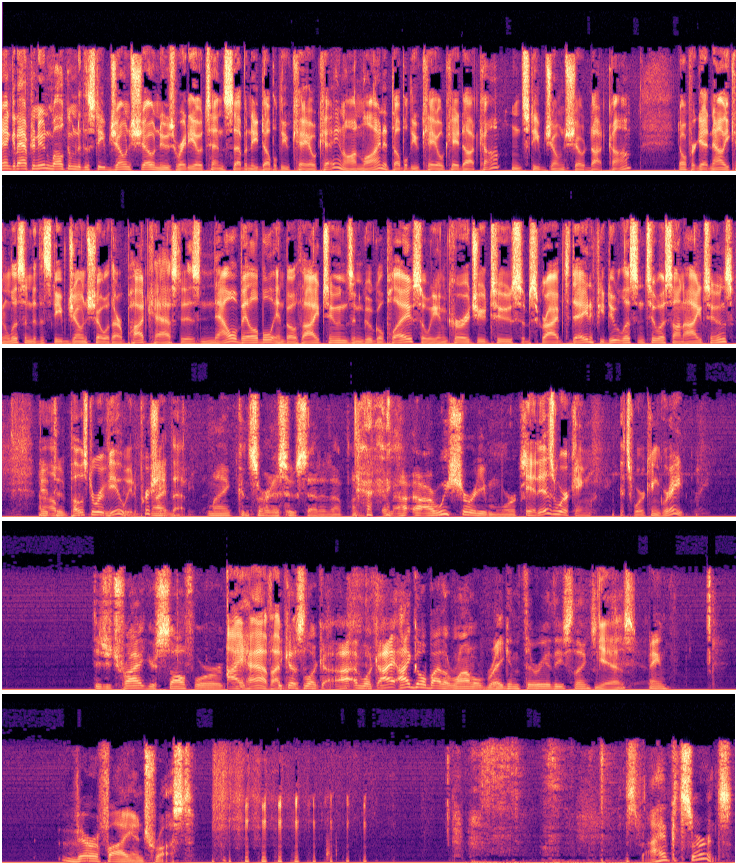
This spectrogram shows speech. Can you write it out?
And good afternoon. Welcome to the Steve Jones Show, News Radio 1070 WKOK, and online at WKOK.com and SteveJonesShow.com. Don't forget now you can listen to the Steve Jones Show with our podcast. It is now available in both iTunes and Google Play, so we encourage you to subscribe today. And if you do listen to us on iTunes, uh, post a review. We'd appreciate my, that. My concern is who set it up. are we sure it even works? It is working. It's working great. Did you try it yourself, or I have? I've, because look, I, look, I, I go by the Ronald Reagan theory of these things. Yes. I mean, verify and trust. I have concerns.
